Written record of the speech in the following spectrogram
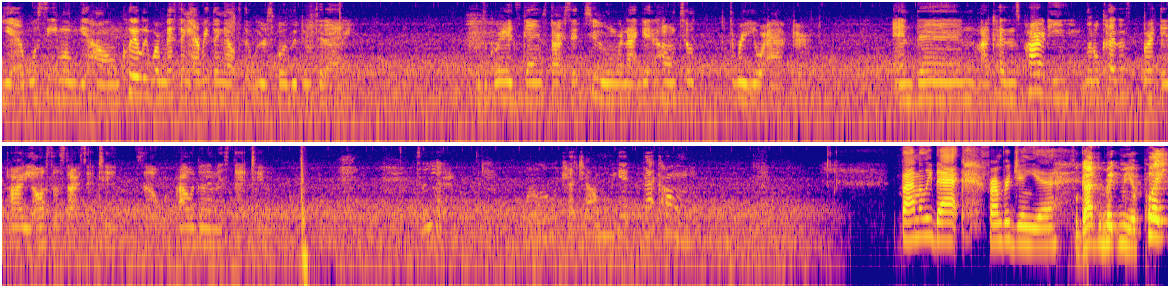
yeah, we'll see when we get home. Clearly we're missing everything else that we were supposed to do today. Because Greg's game starts at two and we're not getting home till three or after. And then my cousin's party, little cousin's birthday party also starts at 2. So we're probably going to miss that too. So yeah, we'll catch y'all when we get back home. Finally back from Virginia. Forgot to make me a plate.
